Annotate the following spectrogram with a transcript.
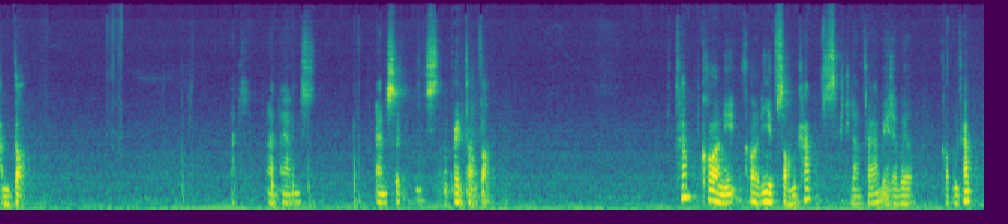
คำตอบอันอันอันเป็นคำตอบ ครับ ข้อนี้ข้อที่ยี่สองครับ เสร็จแล้วครับเอเลเวลขอบคุณครับ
